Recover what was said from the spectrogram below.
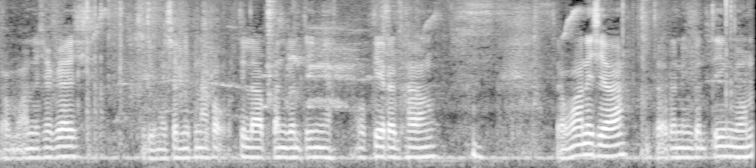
Tama na siya guys. Hindi masanip na ako. Tilapan ganting niya. Okay raghang. Tama na siya. Ito rin yung ganting yun.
